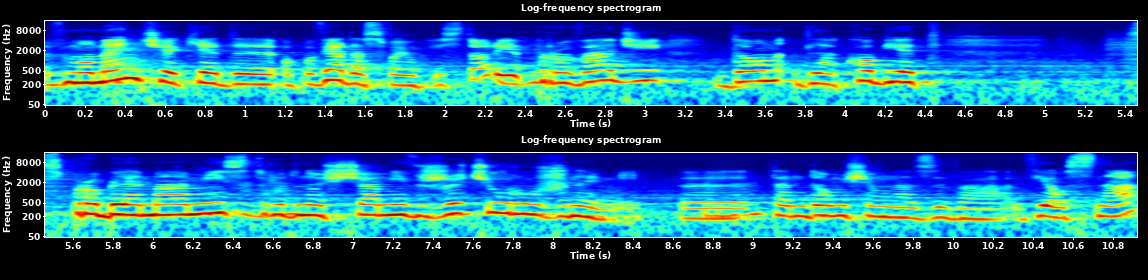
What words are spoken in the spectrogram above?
w momencie, kiedy opowiada swoją historię, prowadzi dom dla kobiet z problemami, z trudnościami w życiu różnymi. Y, Ten dom się nazywa Wiosna,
